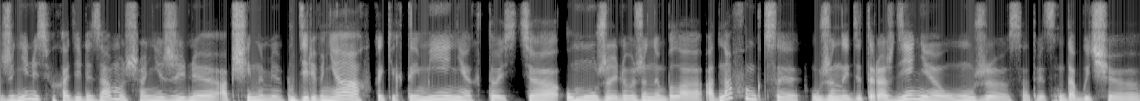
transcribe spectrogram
женились, выходили замуж, они жили общинами в деревнях, в каких-то имениях. То есть э, у мужа или у жены была одна функция, у жены деторождение, у мужа, соответственно, добыча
